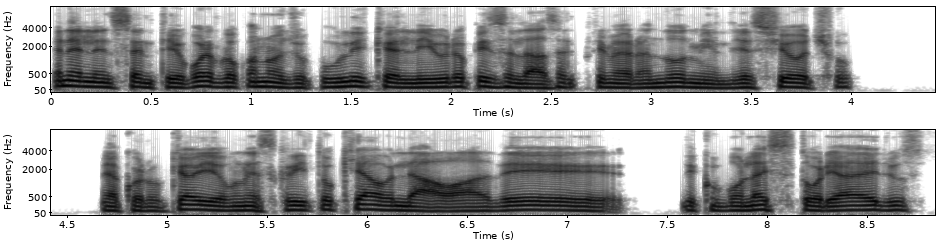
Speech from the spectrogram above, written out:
en el sentido, por ejemplo, cuando yo publiqué el libro Pinceladas, el primero en 2018, me acuerdo que había un escrito que hablaba de, de cómo la historia de ellos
